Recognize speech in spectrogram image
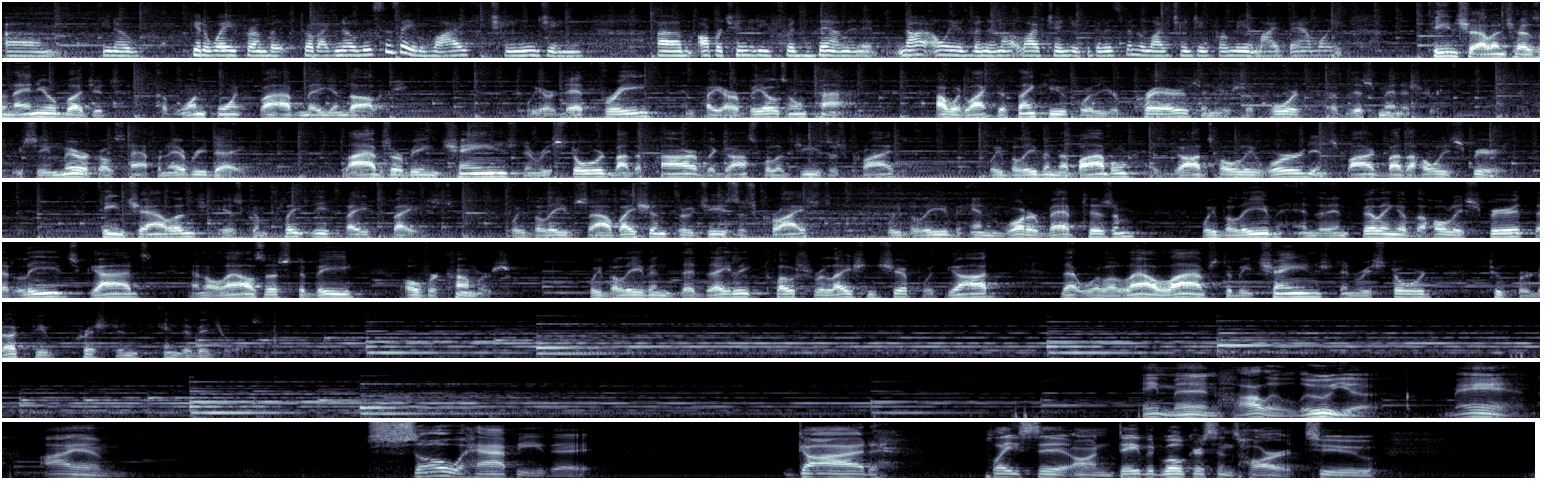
um, you know, get away from, but go back. No, this is a life changing um, opportunity for them. And it not only has been a life changing for them, it's been a life changing for me and my family. Teen Challenge has an annual budget of $1.5 million. We are debt free and pay our bills on time. I would like to thank you for your prayers and your support of this ministry. We see miracles happen every day. Lives are being changed and restored by the power of the gospel of Jesus Christ. We believe in the Bible as God's holy word inspired by the Holy Spirit. Teen Challenge is completely faith based. We believe salvation through Jesus Christ. We believe in water baptism. We believe in the infilling of the Holy Spirit that leads, guides, and allows us to be overcomers. We believe in the daily close relationship with God that will allow lives to be changed and restored to productive Christian individuals. Amen. Hallelujah. Man, I am so happy that God placed it on David Wilkerson's heart to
